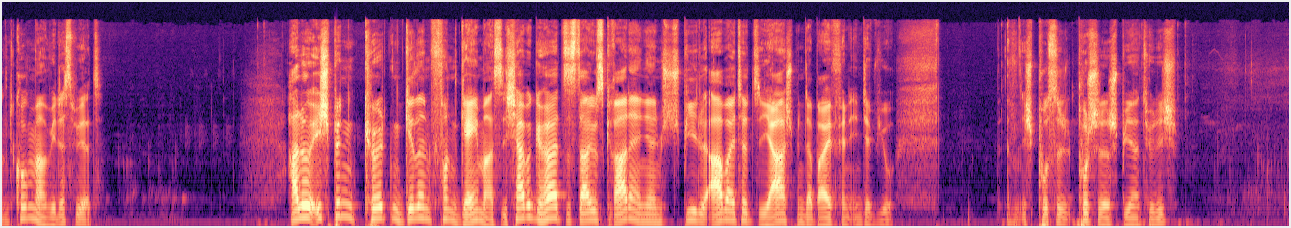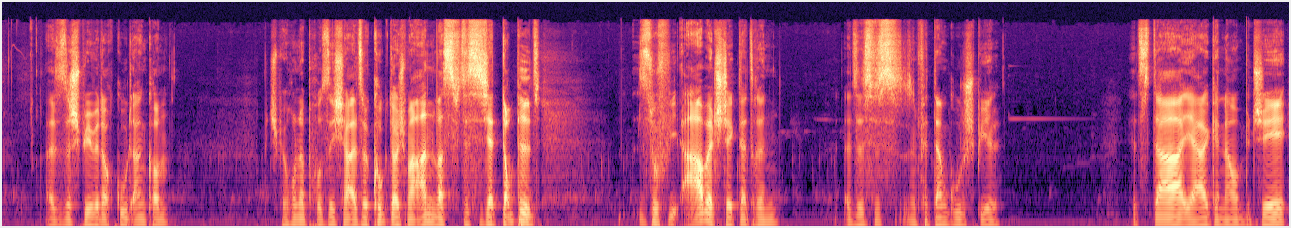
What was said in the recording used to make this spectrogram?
Und gucken mal, wie das wird. Hallo, ich bin Curtin Gillen von Gamers. Ich habe gehört, dass Darius gerade in einem Spiel arbeitet. Ja, ich bin dabei für ein Interview. Ich pushe, pushe das Spiel natürlich. Also das Spiel wird auch gut ankommen. Bin ich mir 100% sicher. Also guckt euch mal an, was das ist ja doppelt so viel Arbeit steckt da drin. Also es ist ein verdammt gutes Spiel. Jetzt da, ja genau, Budget.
